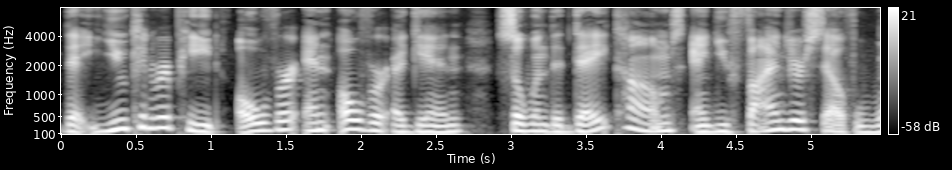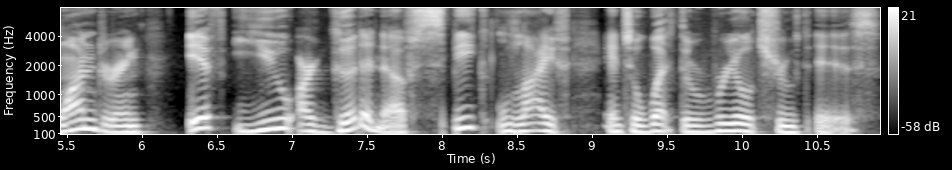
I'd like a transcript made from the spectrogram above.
that you can repeat over and over again so when the day comes and you find yourself wondering if you are good enough, speak life into what the real truth is.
